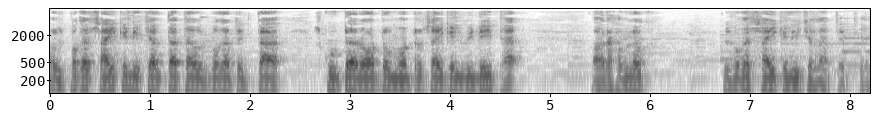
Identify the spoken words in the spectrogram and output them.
और उस वक्त साइकिल ही चलता था, उस वक्त इतना स्कूटर, ऑटो, मोटरसाइकिल भी नहीं था। और हम लोग उस वक्त साइकिल ही चलाते थे।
